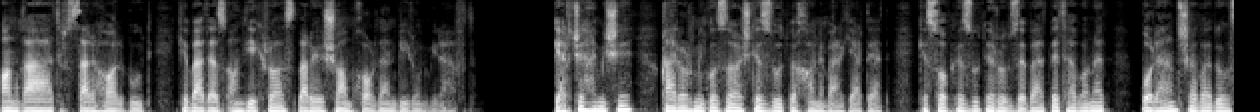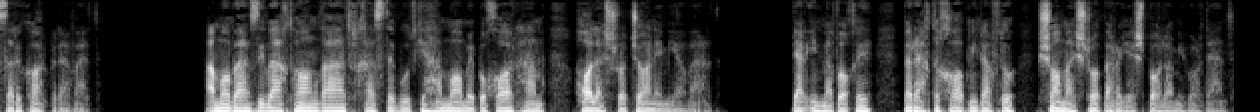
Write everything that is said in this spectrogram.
آنقدر سر حال بود که بعد از آن یک راست برای شام خوردن بیرون می رفت. گرچه همیشه قرار میگذاشت که زود به خانه برگردد که صبح زود روز بعد بتواند بلند شود و سر کار برود. اما بعضی وقتها آنقدر خسته بود که حمام بخار هم حالش را جا نمی آورد. در این مواقع به رخت خواب می‌رفت و شامش را برایش بالا می بردند.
